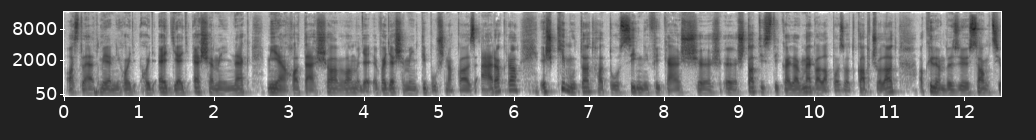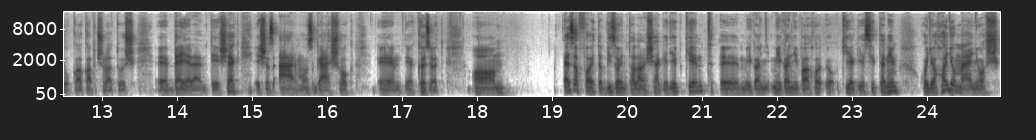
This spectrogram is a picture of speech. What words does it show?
azt lehet mérni, hogy, hogy egy-egy eseménynek milyen hatása van, vagy, vagy esemény típusnak az árakra, és kimutatható szignifikáns statisztikailag megalapozott kapcsolat a különböző szankciókkal kapcsolatos bejelentések és az ármozgások között. A, ez a fajta bizonytalanság egyébként, még, annyi, még annyival kiegészíteném, hogy a hagyományos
